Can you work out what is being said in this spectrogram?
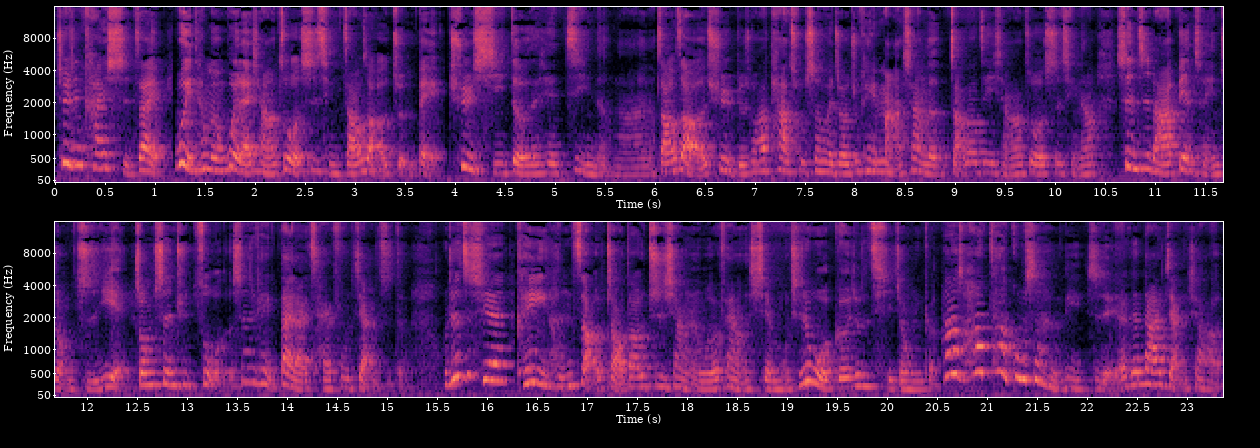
就已经开始在为他们未来想要做的事情早早的准备，去习得那些技能啊，早早的去，比如说他踏出社会之后，就可以马上的找到自己想要做的事情，然后。甚至把它变成一种职业，终身去做的，甚至可以带来财富价值的。我觉得这些可以很早找到志向的人，我都非常的羡慕。其实我哥就是其中一个。他他他的故事很励志诶，来跟大家讲一下好了。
